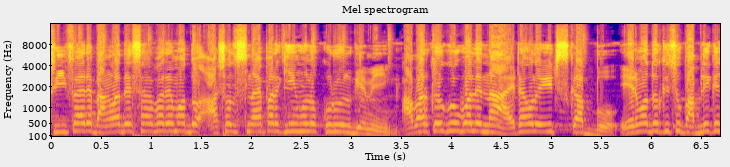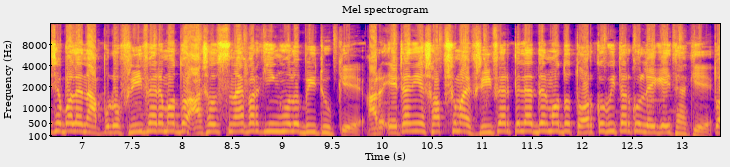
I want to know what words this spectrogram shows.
ফ্রি ফায়ারে বাংলাদেশ সার্ভারের মধ্যে আসল স্নাইপার কিং হলো কুরুল গেমিং আবার কেউ কেউ বলে, না, এটা হলো ইটস কাব্য এর মতো কিছু পাবলিক এসে বলে, না, পুরো ফ্রি ফায়ারের মধ্যে আসল স্নাইপার কিং হলো বি টু কে আর এটা নিয়ে সবসময় ফ্রি ফায়ার প্লেয়ারদের মতো তর্ক বিতর্ক লেগেই থাকে। তো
